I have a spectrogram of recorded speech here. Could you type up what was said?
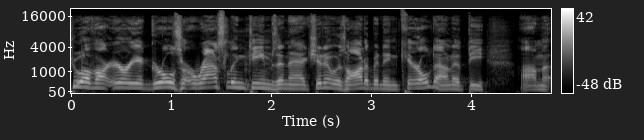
Two of our area girls wrestling teams in action. It was Audubon and Carroll down at the um,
